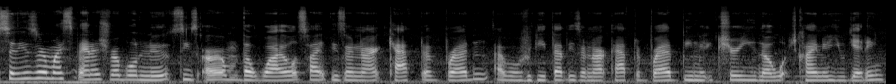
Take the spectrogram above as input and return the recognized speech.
so these are my Spanish Ripple Newts. These are um, the wild type. These are not captive bred. I will repeat that. These are not captive bred. Be make sure you know which kind are you getting.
